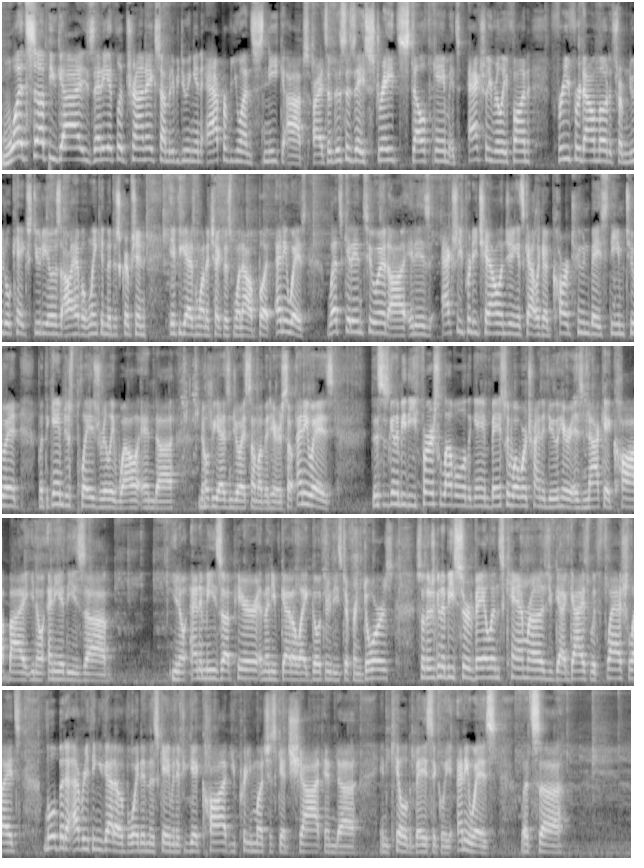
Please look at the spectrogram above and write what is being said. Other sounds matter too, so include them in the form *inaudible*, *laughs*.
What's up, you guys? Eddie at Fliptroniks. I'm going to be doing an app review on Sneaky Ops. All right, so this is a straight stealth game. It's actually really fun. Free for download. It's from Noodlecake Studios. I'll have a link in the description if you guys want to check this one out. But anyways, let's get into it. Uh, it is actually pretty challenging. It's got like a cartoon-based theme to it, but the game just plays really well, and uh, I hope you guys enjoy some of it here. So anyways, this is going to be the first level of the game. Basically, what we're trying to do here is not get caught by, you know, any of these, uh, you know, enemies up here. And then you've got to, like, go through these different doors. So there's going to be surveillance cameras. You've got guys with flashlights. A little bit of everything you got to avoid in this game. And if you get caught, you pretty much just get shot and, uh, and killed, basically. Anyways, let's... Uh,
